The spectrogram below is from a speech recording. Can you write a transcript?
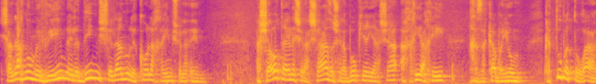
שאנחנו מביאים לילדים שלנו לכל החיים שלהם. השעות האלה של השעה הזו של הבוקר היא השעה הכי הכי חזקה ביום. כתוב בתורה,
